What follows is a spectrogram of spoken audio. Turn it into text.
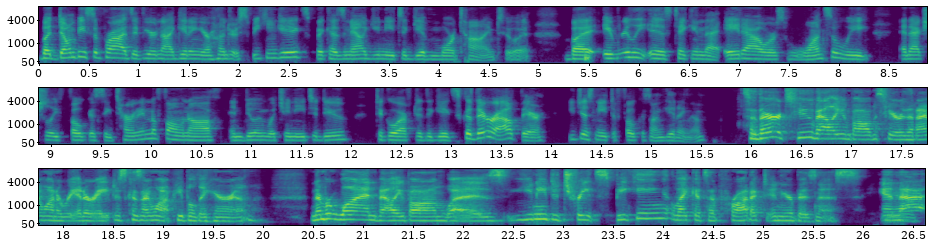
But don't be surprised if you're not getting your 100 speaking gigs because now you need to give more time to it. But it really is taking that eight hours once a week and actually focusing, turning the phone off and doing what you need to do to go after the gigs because they're out there. You just need to focus on getting them. So there are two value bombs here that I want to reiterate just because I want people to hear them. Number one value bomb was you need to treat speaking like it's a product in your business and yeah. that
